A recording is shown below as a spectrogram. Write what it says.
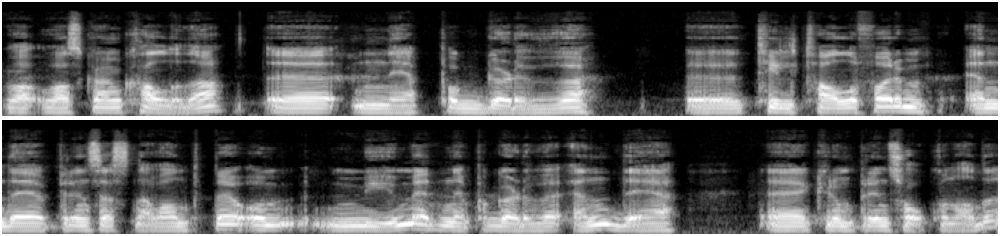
hva, hva, skal han kalle det? Uh, ned på gulvet uh, tiltaleform enn det prinsessen er vant med, og mye mer ned på gulvet enn det kronprins Haakon hadde,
